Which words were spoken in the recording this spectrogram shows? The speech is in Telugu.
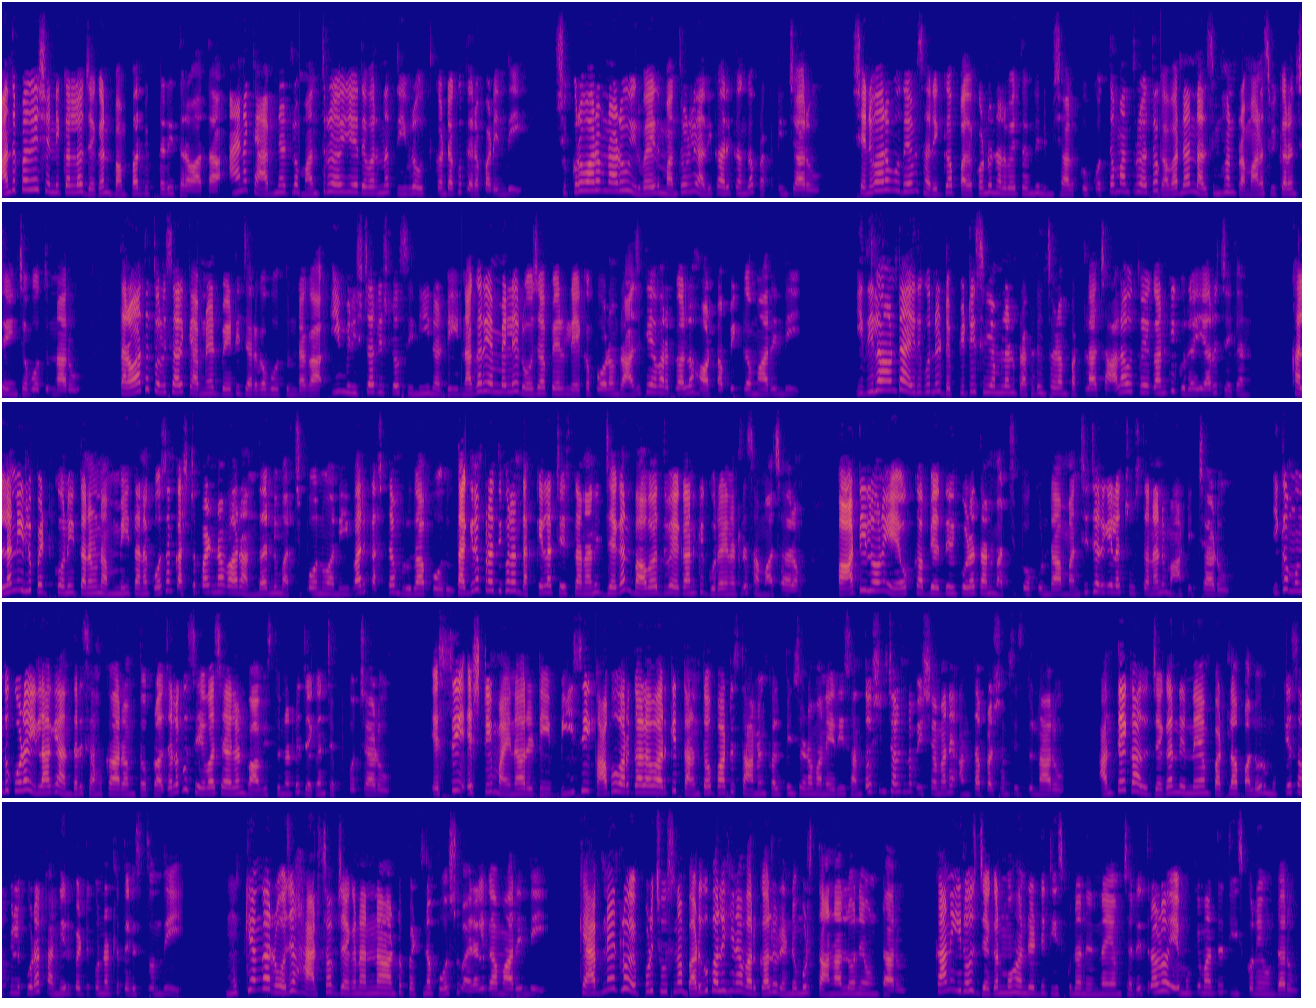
ఆంధ్రప్రదేశ్ ఎన్నికల్లో జగన్ బంపర్ విక్టరీ తర్వాత ఆయన కేబినెట్లో మంత్రులు అయ్యేదెవరన్న తీవ్ర ఉత్కంఠకు తెరపడింది. శుక్రవారం నాడు ఇరవై ఐదు మంత్రుల్ని అధికారికంగా ప్రకటించారు. శనివారం ఉదయం సరిగ్గా పదకొండు నలభై తొమ్మిది నిమిషాలకు కొత్త మంత్రులతో గవర్నర్ నరసింహన్ ప్రమాణ స్వీకారం చేయించబోతున్నారు. తర్వాత తొలిసారి కేబినెట్ భేటీ జరగబోతుండగా ఈ మినిస్టర్ లిస్టులో సినీ నటి నగర్ ఎమ్మెల్యే రోజా పేరు లేకపోవడం రాజకీయ వర్గాల్లో హాట్ టాపిక్గా మారింది. ఇదిలా ఉంటే ఐదుగురిని డిప్యూటీ సీఎంలను ప్రకటించడం పట్ల చాలా ఉద్వేగానికి గురయ్యారు జగన్. కళ్ళ నీళ్ళు పెట్టుకొని తనను నమ్మి తన కోసం కష్టపడిన వారు అందరినీ మర్చిపోను అని వారి కష్టం వృధా పోదు. తగిన ప్రతిఫలం దక్కేలా చేస్తానని జగన్ భావోద్వేగానికి గురైనట్లు సమాచారం. పార్టీలోని ఏ ఒక్క అభ్యర్థిని కూడా తాను మర్చిపోకుండా మంచి జరిగేలా చూస్తానని మాటిచ్చాడు. ఇక ముందు కూడా ఇలాగే అందరి సహకారంతో ప్రజలకు సేవ చేయాలని భావిస్తున్నట్లు జగన్ చెప్పుకొచ్చాడు. SC ST minority BC Kapu వర్గాల వారికి తనతో పాటు స్థానం కల్పించడం అనేది సంతోషించాల్సిన విషయమని అంతా ప్రశంసిస్తున్నారు. అంతేకాదు జగన్ నిర్ణయం పట్ల పలువురు ముఖ్య సభ్యులు కూడా కన్నీరు పెట్టుకున్నట్లు తెలుస్తుంది. ముఖ్యంగా రోజా హ్యాట్స్ ఆఫ్ జగన్ అన్న అంటూ పెట్టిన పోస్ట్ వైరల్గా మారింది. క్యాబినెట్లో ఎప్పుడు చూసినా బడుగు బలహీన వర్గాలు రెండు మూడు స్థానాల్లోనే ఉంటారు. కానీ ఈరోజు జగన్మోహన్ రెడ్డి తీసుకున్న నిర్ణయం చరిత్రలో ఏ ముఖ్యమంత్రి తీసుకునే ఉండరు.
